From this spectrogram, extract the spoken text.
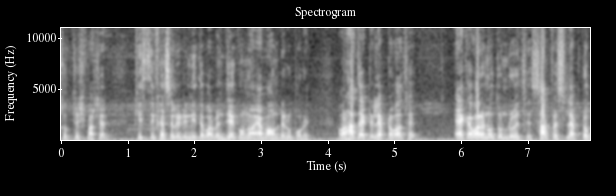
ছত্রিশ মাসের কিস্তি ফ্যাসিলিটি নিতে পারবেন যে কোনো অ্যামাউন্টের উপরে। আমার হাতে একটি ল্যাপটপ আছে, একেবারে নতুন রয়েছে সারফেস ল্যাপটপ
